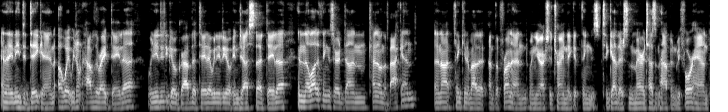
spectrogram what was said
And they need to dig in. Oh, wait, we don't have the right data. We need to go grab that data. We need to go ingest that data. And a lot of things are done kind of on the back end and not thinking about it at the front end when you're actually trying to get things together. So the marriage hasn't happened beforehand.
